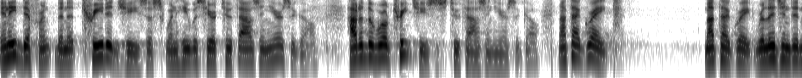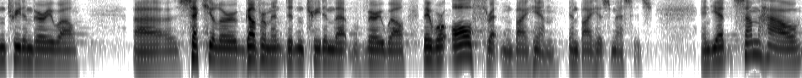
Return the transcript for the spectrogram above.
any different than it treated Jesus when he was here 2,000 years ago. How did the world treat Jesus 2,000 years ago? Not that great. Not that great. Religion didn't treat him very well. Uh, secular government didn't treat him that very well. They were all threatened by him and by his message. And yet, somehow,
